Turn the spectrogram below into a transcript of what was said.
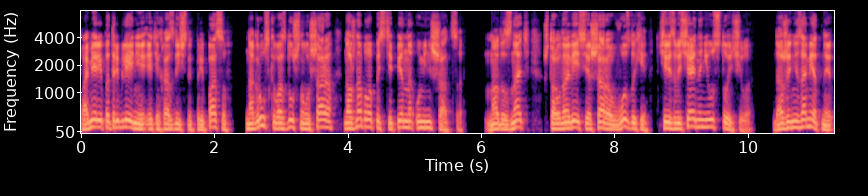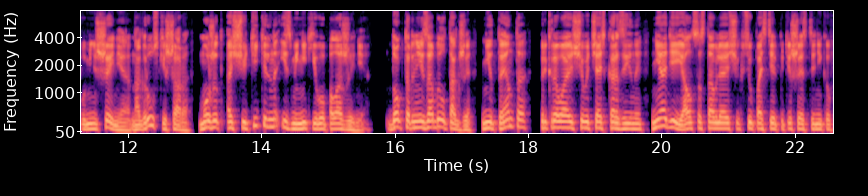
По мере потребления этих различных припасов, нагрузка воздушного шара должна была постепенно уменьшаться. Надо знать, что равновесие шара в воздухе чрезвычайно неустойчиво. Даже незаметное уменьшение нагрузки шара может ощутительно изменить его положение. Доктор не забыл также ни тента, прикрывающего часть корзины, ни одеял, составляющих всю постель путешественников,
